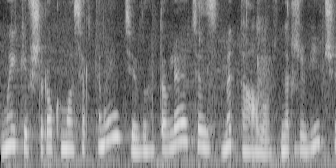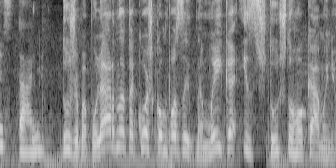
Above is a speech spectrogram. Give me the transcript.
Мийки в широкому асортименті виготовляються з металу, з нержавіючої сталі. Дуже популярна також композитна мийка із штучного каменю.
